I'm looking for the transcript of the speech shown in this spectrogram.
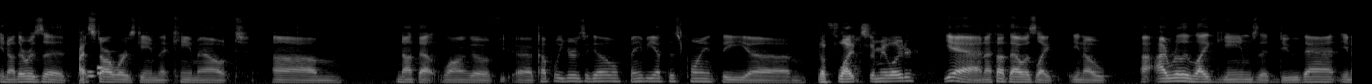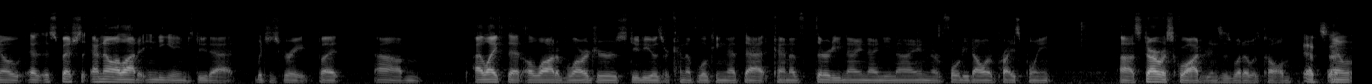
you know there was a, a, Star Wars game that came out um, not that long ago, a couple years ago, maybe at this point. The um, the flight simulator. Yeah, and I thought that was like you know I really like games that do that. You know, especially I know a lot of indie games do that, which is great. But um, I like that a lot of larger studios are kind of looking at that kind of thirty nine ninety nine or forty dollar price point. Uh, Star Wars Squadrons is what it was called. That's a,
